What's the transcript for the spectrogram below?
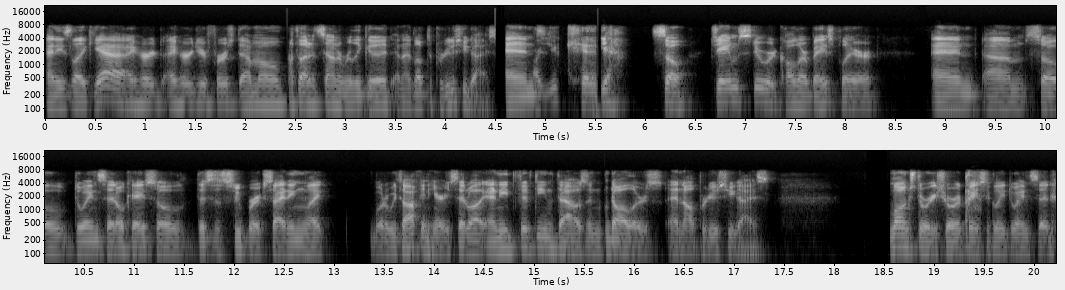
And he's like, "Yeah, I heard I heard your first demo. I thought it sounded really good and I'd love to produce you guys." And Are you kidding? yeah. So James Stewart called our bass player, and um, so Dwayne said, "Okay, so this is super exciting. Like, what are we talking here?" He said, "Well, I need fifteen thousand dollars, and I'll produce you guys." Long story short, basically, Dwayne said,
